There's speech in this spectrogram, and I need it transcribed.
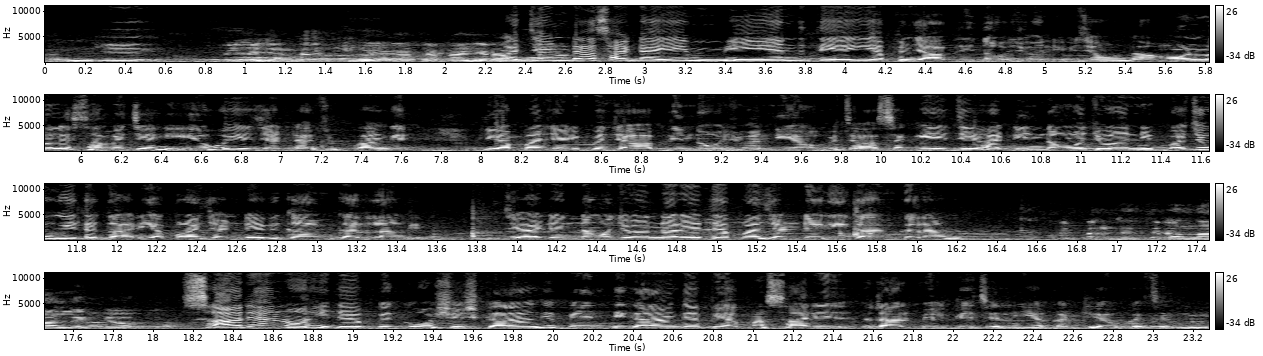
ਹਾਂਜੀ ਕੀ ਏਜੰਡਾ ਕੀ ਹੋਏਗਾ ਤੁਹਾਡਾ? ਜਿਹੜਾ ਏਜੰਡਾ ਸਾਡਾ ਇਹ ਮੇਨ ਤੇ ਇਹ ਹੀ ਆ ਪੰਜਾਬ ਦੀ ਨੌਜਵਾਨੀ ਬਚਾਉਣ ਦਾ। ਆਉਣ ਵਾਲੇ ਸਮੇਂ 'ਚ ਅਸੀਂ ਇਹੋ ਹੀ ਏਜੰਡਾ ਚੁੱਕਾਂਗੇ ਕਿ ਆਪਾਂ ਜਿਹੜੀ ਪੰਜਾਬ ਦੀ ਨੌਜਵਾਨੀ ਆ ਉਹ ਬਚਾ ਸਕੀਏ। ਜੇ ਸਾਡੀ ਨੌਜਵਾਨੀ ਬਚੂਗੀ ਤਾਂ ਗਾਰੀ ਆਪਾਂ ਏਜੰਡੇ ਵੀ ਕਾਇਮ ਕਰ ਲਾਂਗੇ। ਜੇ ਸਾਡੇ ਨੌਜਵਾਨ ਨਾ ਰਹੇ ਤੇ ਆਪਾਂ ਏਜੰਡੇ ਕੀ ਕਾਇਮ ਕਰਾਂਗੇ? ਕਿ ਪੰਥਕ ਧਿਰਾਂ ਨਾਲ ਲੈ ਕੇ ਆਓਗੇ? ਸਾਰਿਆਂ ਨੂੰ ਅਸੀਂ ਤੇ ਕੋਸ਼ਿਸ਼ ਕਰਾਂਗੇ ਬੇਨਤੀ ਕਰਾਂਗੇ ਵੀ ਆਪਾਂ ਸਾਰੀ ਰਲ ਮਿਲ ਕੇ ਚੱਲੀਏ ਇਕੱਠੇ ਹੋ ਕੇ ਚੱਲੀਏ।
